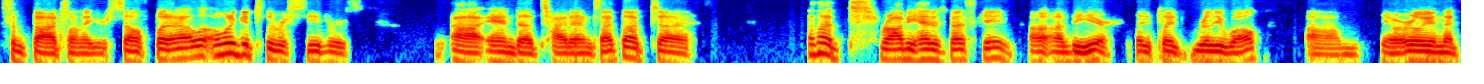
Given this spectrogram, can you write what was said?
some thoughts on it yourself, but I, I want to get to the receivers uh, and uh, tight ends. I thought I thought Robbie had his best game of the year. I thought he played really well. Um, you know, early in that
